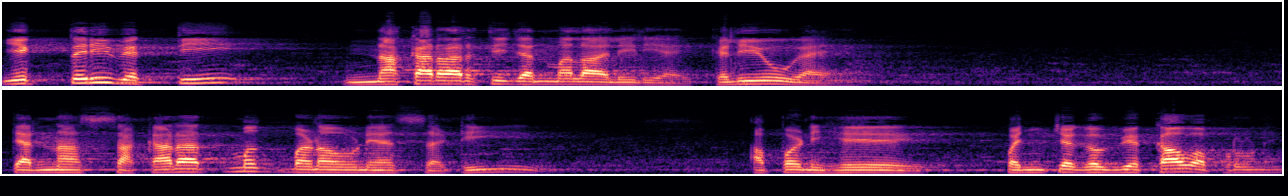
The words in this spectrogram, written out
एकतरी व्यक्ती नकारार्थी जन्माला आलेली आहे कलियुग आहे. त्यांना सकारात्मक बनवण्यासाठी आपण हे पंचगव्य का वापरू नये?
